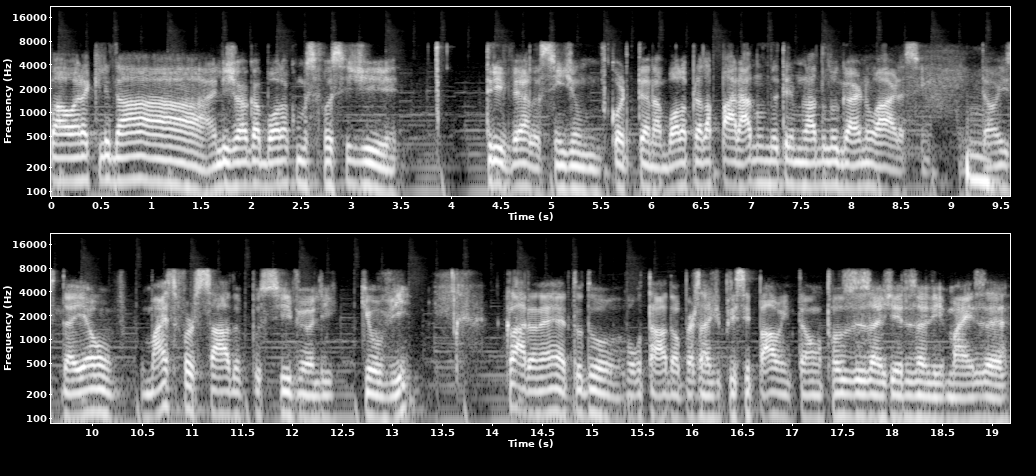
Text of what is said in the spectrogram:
a hora que ele dá. Ele joga a bola como se fosse de trivela, assim, de um cortando a bola para ela parar num determinado lugar no ar, assim. Hum. Então isso daí é o mais forçado possível ali que eu vi. Claro, né? É tudo voltado ao personagem principal, então todos os exageros ali, mas é,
